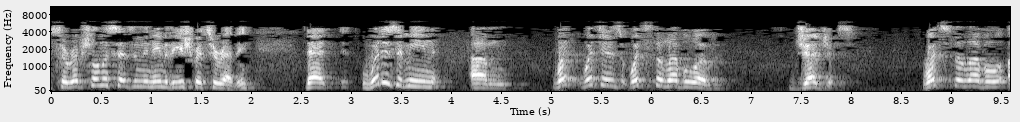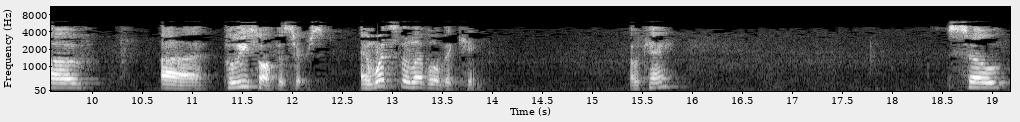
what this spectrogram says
so Reb Shlomo says in the name of the Ishbitzer Rebbe, that what does it mean, um, what, what is, what's the level of judges? What's the level of uh, police officers And what's the level of a king? Okay? So,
